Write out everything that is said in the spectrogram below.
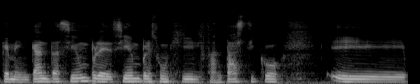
que me encanta. Siempre, siempre es un heel fantástico. Eh,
